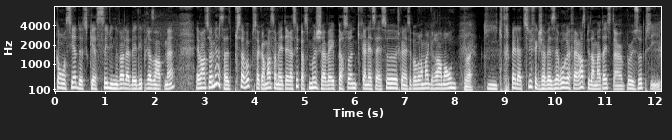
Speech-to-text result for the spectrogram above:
conscient de ce que c'est l'univers de la BD présentement. Éventuellement, ça, plus ça va, plus ça commence à m'intéresser parce que moi, j'avais personne qui connaissait ça. Je connaissais pas vraiment grand monde Ouais. Qui, qui tripait là-dessus. Fait que j'avais zéro référence, puis dans ma tête, c'était un peu ça. Puis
